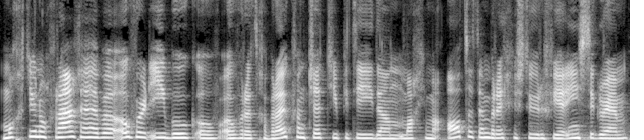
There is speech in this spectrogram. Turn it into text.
mocht je nog vragen hebben over het e-book of over het gebruik van ChatGPT, dan mag je me altijd een berichtje sturen via Instagram.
